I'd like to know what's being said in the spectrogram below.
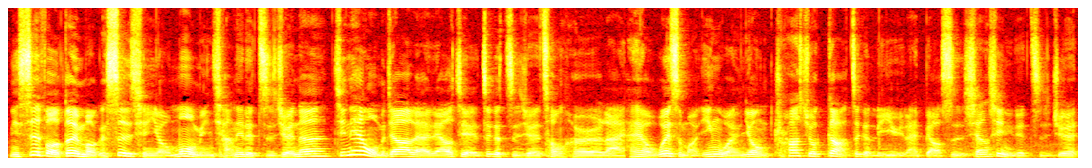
你是否对某个事情有莫名强烈的直觉呢？今天我们就要来了解这个直觉从何而来，还有为什么英文用 trust your gut 这个俚语来表示相信你的直觉。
